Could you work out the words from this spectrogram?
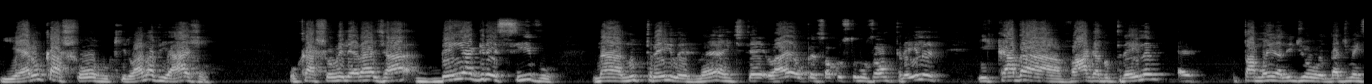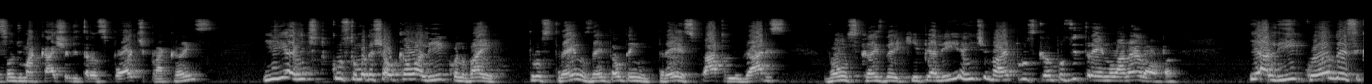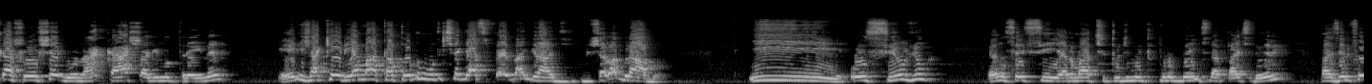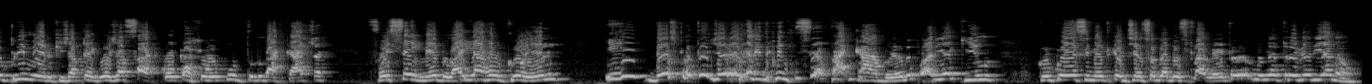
e era um cachorro que lá na viagem, o cachorro ele era já bem agressivo na, no trailer, né? A gente tem, lá o pessoal costuma usar um trailer e cada vaga do trailer é o tamanho ali de, da dimensão de uma caixa de transporte para cães. E a gente costuma deixar o cão ali quando vai para os treinos, né? Então tem três, quatro lugares, vão os cães da equipe ali e a gente vai para os campos de treino lá na Europa. E ali, quando esse cachorro chegou na caixa ali no trailer, ele já queria matar todo mundo que chegasse perto da grade. O bicho era brabo. E o Silvio, eu não sei se era uma atitude muito prudente da parte dele, mas ele foi o primeiro que já pegou, já sacou o cachorro com tudo da caixa, foi sem medo lá e arrancou ele. E Deus protegeu ele ali de não ser atacado. Eu não faria aquilo com o conhecimento que eu tinha sobre adestramento, eu não me atreveria, não.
